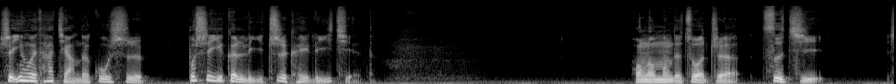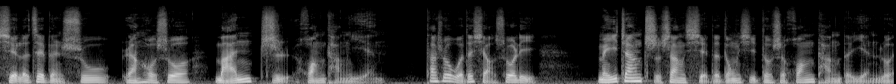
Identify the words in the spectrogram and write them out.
是因为他讲的故事不是一个理智可以理解的。《红楼梦》的作者自己。写了这本书，然后说满纸荒唐言。他说：“我的小说里每一张纸上写的东西都是荒唐的言论。”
